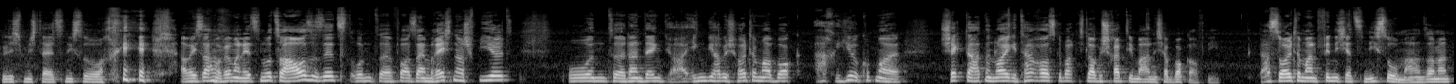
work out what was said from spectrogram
will ich mich da jetzt nicht so. Aber ich sag mal, wenn man jetzt nur zu Hause sitzt und äh, vor seinem Rechner spielt und äh, dann denkt, ja, irgendwie habe ich heute mal Bock, ach hier, guck mal, Scheckter hat eine neue Gitarre rausgebracht. Ich glaube, ich schreibe die mal an. Ich habe Bock auf die. Das sollte man, finde ich, jetzt nicht so machen, sondern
